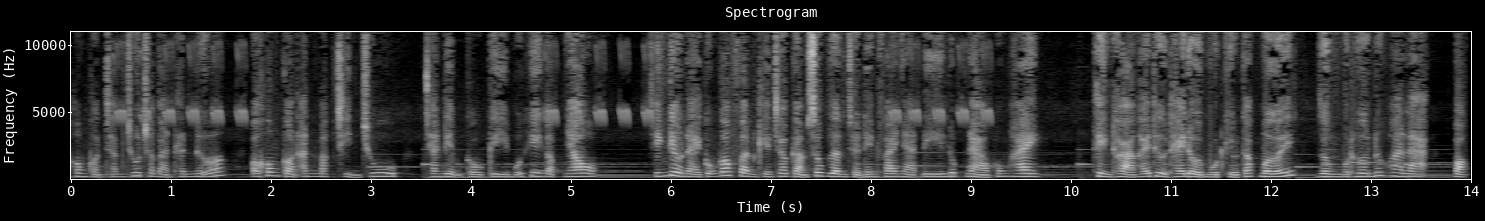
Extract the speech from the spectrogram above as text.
không còn chăm chút cho bản thân nữa. Họ không còn ăn mặc chỉn chu, trang điểm cầu kỳ mỗi khi gặp nhau. Chính điều này cũng góp phần khiến cho cảm xúc dần trở nên phai nhạt đi lúc nào không hay. Thỉnh thoảng hãy thử thay đổi một kiểu tóc mới, dùng một hương nước hoa lạ hoặc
